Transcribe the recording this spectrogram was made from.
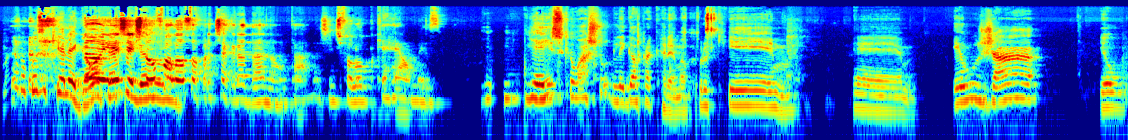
Mas é uma coisa que é legal. Não, e a gente pegando... não falou só para te agradar, não, tá? A gente falou porque é real mesmo. E, e é isso que eu acho legal pra caramba, porque é, eu já. Eu,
